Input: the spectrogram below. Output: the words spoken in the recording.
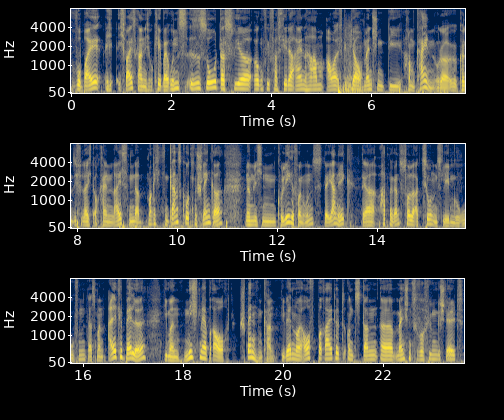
wobei, ich, ich weiß gar nicht, okay, bei uns ist es so, dass wir irgendwie fast jeder einen haben, aber es gibt ja auch Menschen, die haben keinen oder können sich vielleicht auch keinen leisten. Da mache ich jetzt einen ganz kurzen Schlenker, nämlich ein Kollege von uns, der Yannick, der hat eine ganz tolle Aktion ins Leben gerufen, dass man alte Bälle, die man nicht mehr braucht, spenden kann. Die werden neu aufbereitet und dann äh, Menschen zur Verfügung gestellt,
